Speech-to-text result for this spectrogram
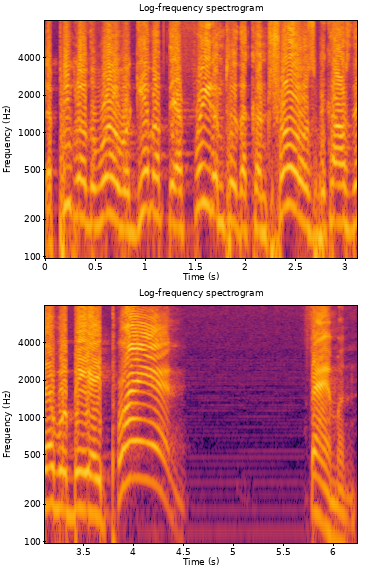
The people of the world will give up their freedom to the controls because there will be a planned famine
